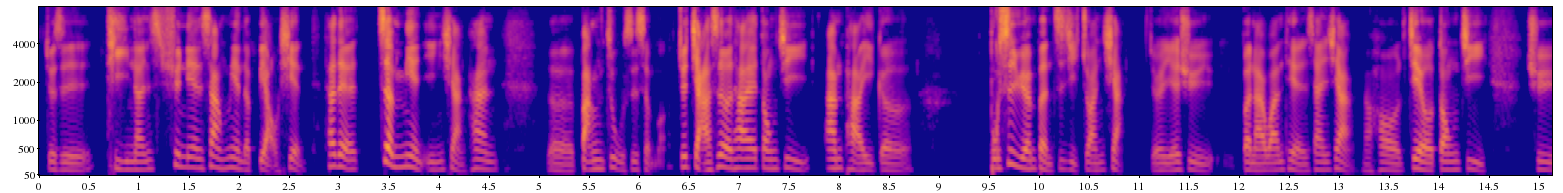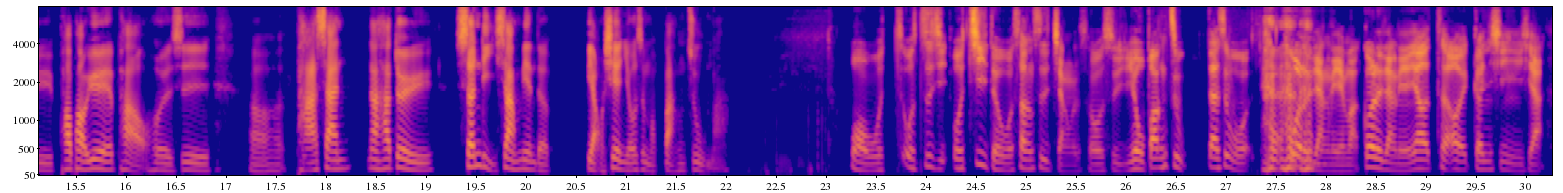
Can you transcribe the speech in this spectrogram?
就是体能训练上面的表现，它的正面影响和呃帮助是什么？就假设他在冬季安排一个不是原本自己专项，就也许本来玩铁人三项，然后借由冬季去跑跑越野跑，或者是呃爬山，那他对于生理上面的表现有什么帮助吗？哇，我我自己我记得我上次讲的时候是有帮助，但是我过了两年嘛，过了两年要稍微更新一下，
